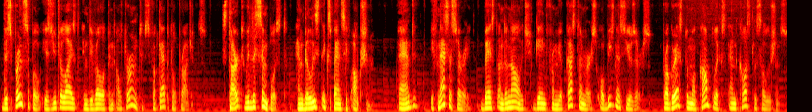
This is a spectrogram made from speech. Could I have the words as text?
This principle is utilized in developing alternatives for capital projects. Start with the simplest and the least expensive option, and if necessary, based on the knowledge gained from your customers or business users, progress to more complex and costly solutions.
